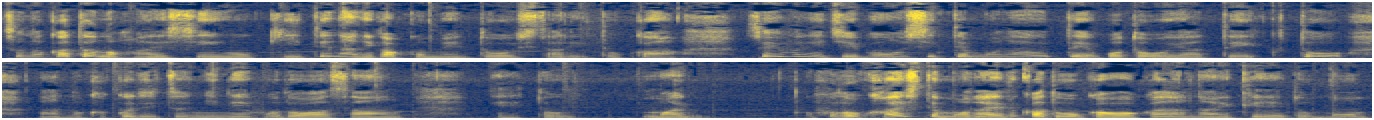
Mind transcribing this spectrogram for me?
その方の配信を聞いて何かコメントをしたりとかそういうふうに自分を知ってもらうっていうことをやっていくとあの確実にねフォロワーさんえっ、ー、とまあフォロー返してもらえるかどうかはわからないけれども、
